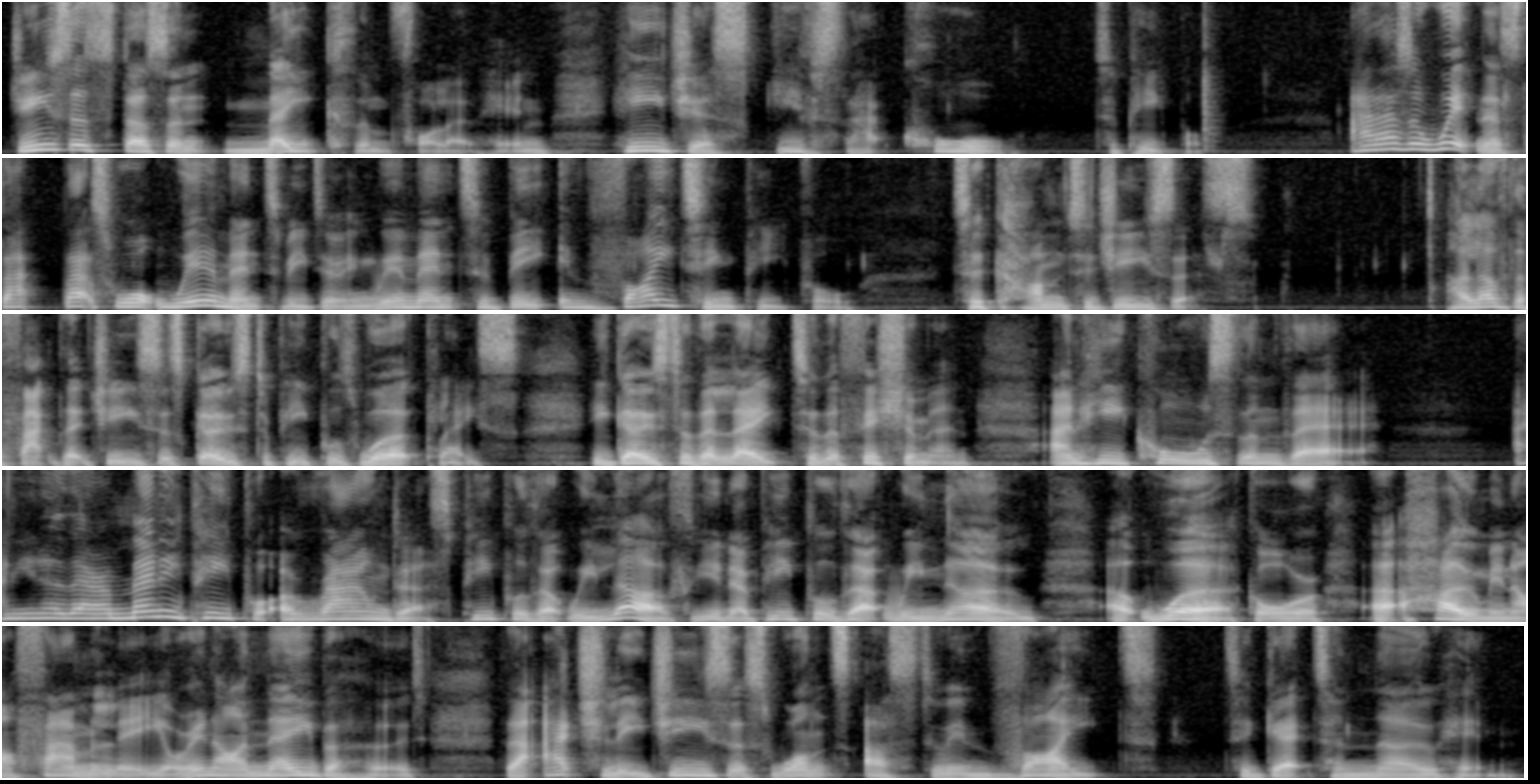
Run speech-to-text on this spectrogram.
Jesus doesn't make them follow him, he just gives that call to people. And as a witness, that, that's what we're meant to be doing. We're meant to be inviting people to come to Jesus. I love the fact that Jesus goes to people's workplace. He goes to the lake, to the fishermen, and he calls them there. And you know, there are many people around us, people that we love, you know, people that we know at work or at home in our family or in our neighborhood that actually Jesus wants us to invite to get to know him.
